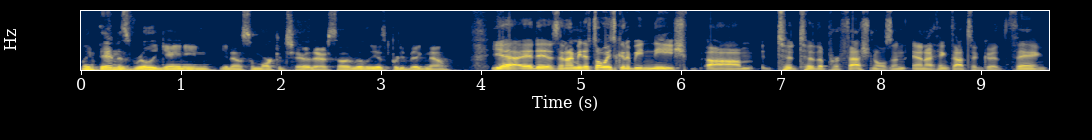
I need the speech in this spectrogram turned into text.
LinkedIn is really gaining you know some market share there. So it really is pretty big now. Yeah, it is, and I mean it's always going to be niche um, to to the professionals, and and I think that's a good thing.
